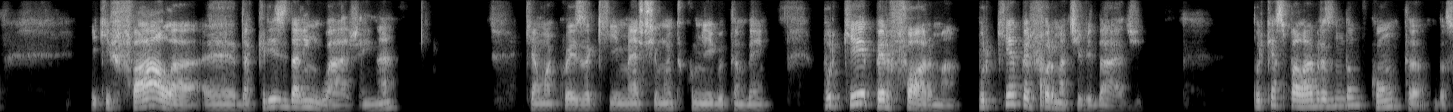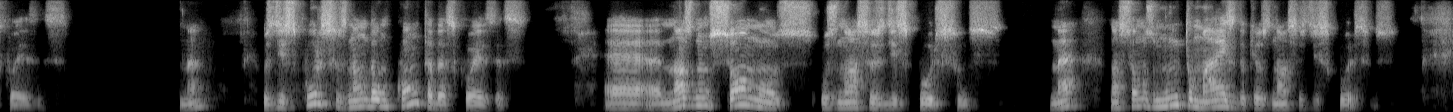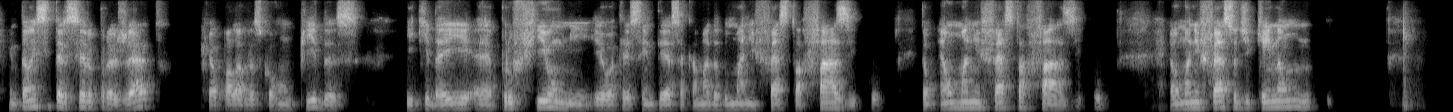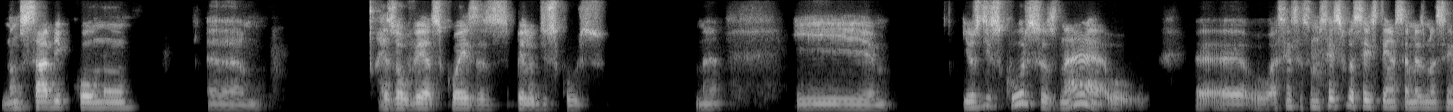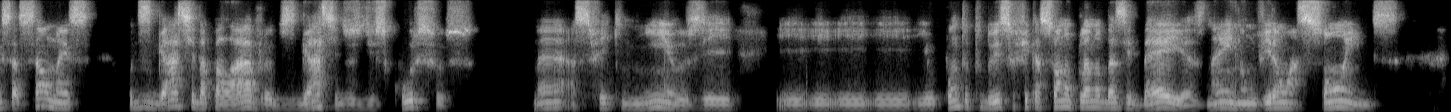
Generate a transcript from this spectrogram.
e que fala é, da crise da linguagem, né? Que é uma coisa que mexe muito comigo também. Por que performa? Por que a performatividade? Porque as palavras não dão conta das coisas, né? Os discursos não dão conta das coisas. É, nós não somos os nossos discursos, né? Nós somos muito mais do que os nossos discursos. Então esse terceiro projeto, que é o Palavras Corrompidas, e que daí é, para o filme eu acrescentei essa camada do manifesto afásico. Então é um manifesto afásico. É um manifesto de quem não não sabe como uh, resolver as coisas pelo discurso, né? E, e os discursos, né? O, a sensação, não sei se vocês têm essa mesma sensação, mas o desgaste da palavra, o desgaste dos discursos, né? As fake news e e, e, e, e, o quanto tudo isso fica só no plano das ideias, né, e não viram ações,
